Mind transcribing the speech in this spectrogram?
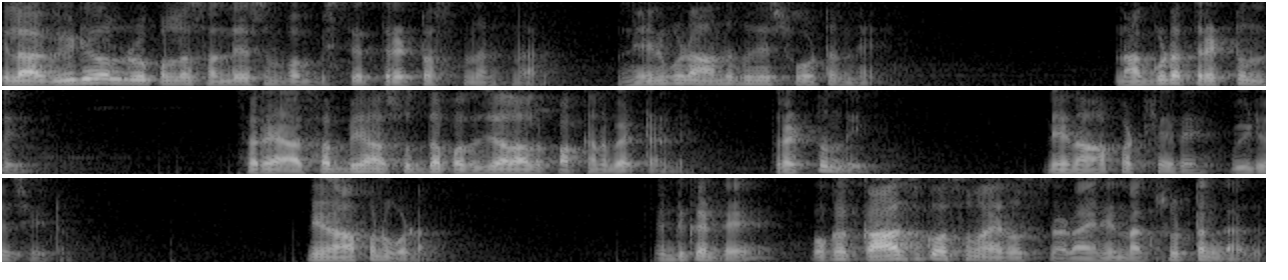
ఇలా వీడియోల రూపంలో సందేశం పంపిస్తే థ్రెట్ వస్తుంది అంటున్నారు నేను కూడా ఆంధ్రప్రదేశ్ ఓటర్నే. నాకు కూడా థ్రెట్ ఉంది. సరే అసభ్య అశుద్ధ పదజాలాలు పక్కన పెట్టండి. థ్రెట్ ఉంది. నేను ఆపట్లేదే వీడియో చేయటం. నేను ఆపను కూడా. ఎందుకంటే ఒక కాజు కోసం ఆయన వస్తున్నాడు. ఆయన నాకు చుట్టం కాదు.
